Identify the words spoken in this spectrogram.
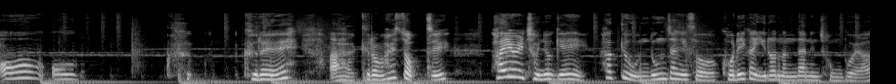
어, 어, 그, 그래? 아, 그럼 할 수 없지. 화요일 저녁에 학교 운동장에서 거래가 일어난다는 정보야.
